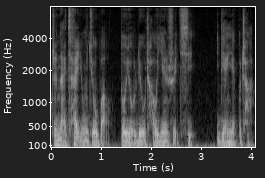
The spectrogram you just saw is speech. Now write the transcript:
真乃菜永酒保，都有六朝烟水气，一点也不差。”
